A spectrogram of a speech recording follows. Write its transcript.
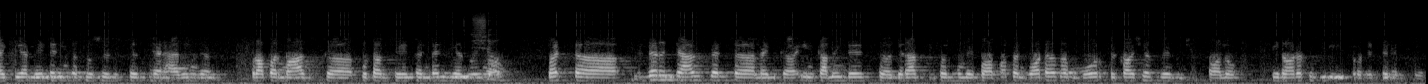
Like we are maintaining the social distance, we are having a proper mask uh, put on face, and then we are going Sure. out. But uh, is there a chance that, uh, like uh, in coming days, uh, there are people who may pop up, and what are the more precautions we should follow in order to be protected and safe?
